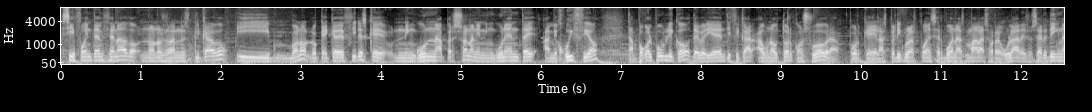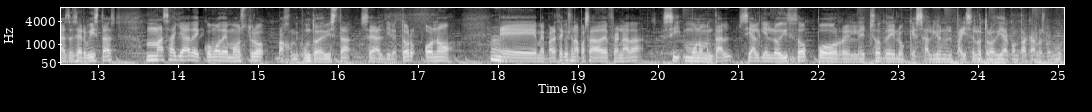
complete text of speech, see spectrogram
Si fue intencionado, no nos lo han explicado. Y bueno, lo que hay que decir es que ninguna persona ni ningún ente, a mi juicio, tampoco el público, debería identificar a un autor con su obra, porque las películas pueden ser buenas, malas o regulares, o ser dignas de ser vistas, más allá de cómo de monstruo, bajo mi punto de vista, sea el director o no. Hmm. Eh, me parece que es una pasada de frenada, sí, monumental, si alguien lo hizo por el hecho de lo que salió en el país el otro día contra Carlos Bermud.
